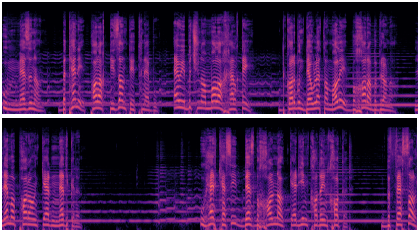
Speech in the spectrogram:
او مزنان بتنه پارا قیزان ته تنه بو اوی بچونا دکاربون دولتا مالی بخارا ببرانا. لما پاران کر ندکرن. او هر کسی دست بخالنا گرین کادین خاکر. به فصال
